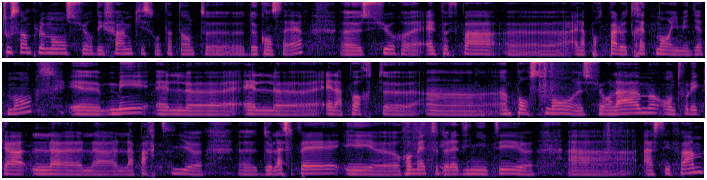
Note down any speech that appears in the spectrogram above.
tout simplement sur des femmes qui sont atteintes euh, de cancer. sur, elles peuvent pas, elles apportent pas le traitement immédiatement, mais elles, elles, elles apportent un, pansement sur l'âme, en tous les cas la, la, partie de l'aspect et remettre de la dignité à, à ces femmes.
